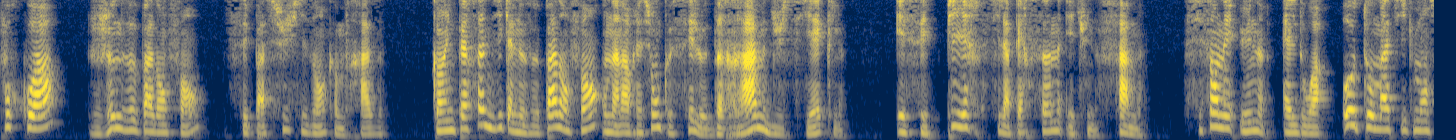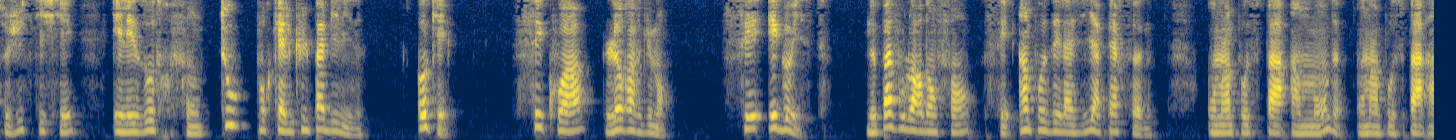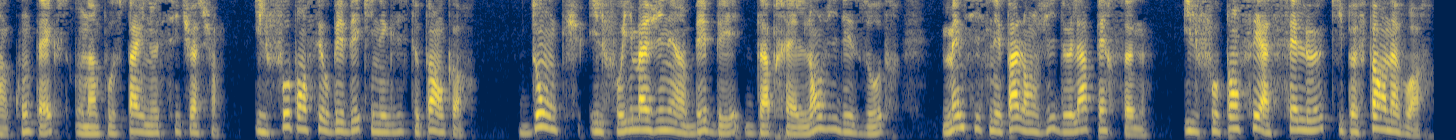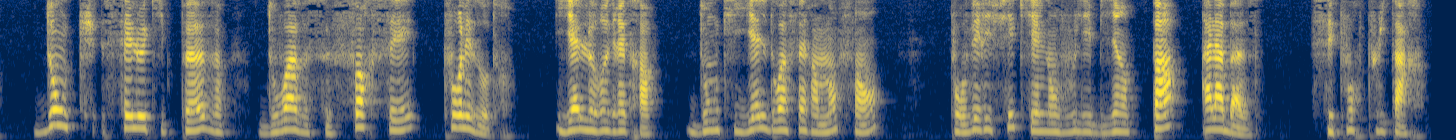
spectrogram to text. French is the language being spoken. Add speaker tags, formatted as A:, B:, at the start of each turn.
A: Pourquoi je ne veux pas d'enfant C'est pas suffisant comme phrase. Quand une personne dit qu'elle ne veut pas d'enfant, on a l'impression que c'est le drame du siècle. Et c'est pire si la personne est une femme. Si c'en est une, elle doit automatiquement se justifier et les autres font tout pour qu'elle culpabilise. Ok, c'est quoi leur argument? C'est égoïste. Ne pas vouloir d'enfant, c'est imposer la vie à personne. On n'impose pas un monde, on n'impose pas un contexte, on n'impose pas une situation. Il faut penser au bébé qui n'existe pas encore. Donc, il faut imaginer un bébé d'après l'envie des autres, même si ce n'est pas l'envie de la personne. Il faut penser à celles qui peuvent pas en avoir. Donc, celles qui peuvent doivent se forcer pour les autres. Yel le regrettera. Donc, Yel doit faire un enfant pour vérifier qu'elle n'en voulait bien pas à la base. C'est pour plus tard.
